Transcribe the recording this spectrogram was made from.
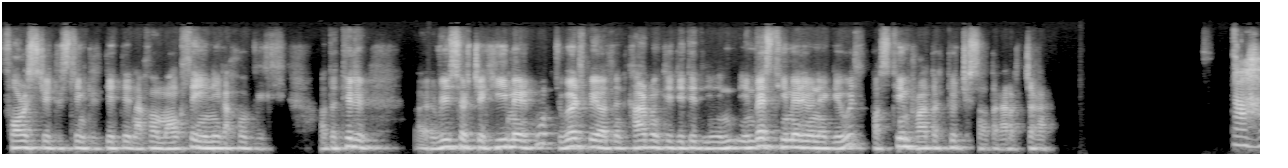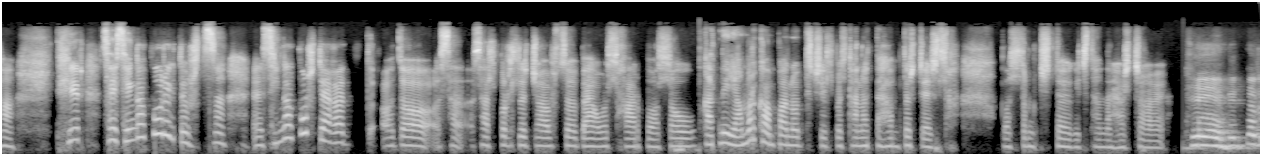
forestry төслийн кредитийг авах Монголын энийг авах гэх одоо тэр research-ыг хиймээргүй зүгээр л би бол carbon credit-д invest хиймээр юунэ гэвэл бас team product-ууд ч гэсэн одоо гаргаж байгаа. Аха. Тэгэхээр сая Сингапурыг дурдсан. Э, Сингапурт ягаад одоо салбарлаж офс байгуулахаар болов? Гадны ямар компаниуд жишээлбэл танаатай хамтарч ажиллах боломжтой гэж та нар харж байгаа вэ? Тийм, бид нар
